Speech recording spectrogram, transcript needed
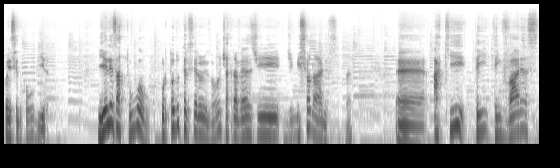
conhecido como Mira. E eles atuam por todo o Terceiro Horizonte através de, de missionários. Né? É, aqui tem, tem várias,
